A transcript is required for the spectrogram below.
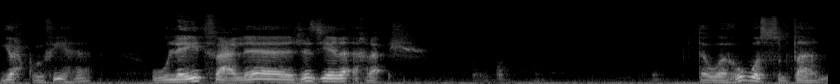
يحكم فيها ولا يدفع لا جزية لا إخراج. توا هو السلطان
